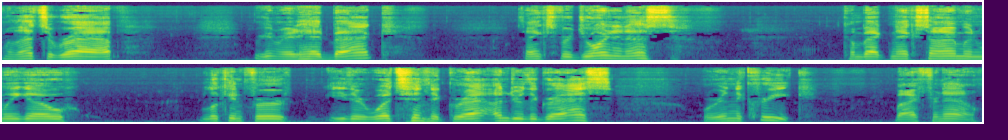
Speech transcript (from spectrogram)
Well, that's a wrap. We're getting ready to head back. Thanks for joining us. Come back next time when we go looking for either what's in the gra- under the grass or in the creek. Bye for now.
